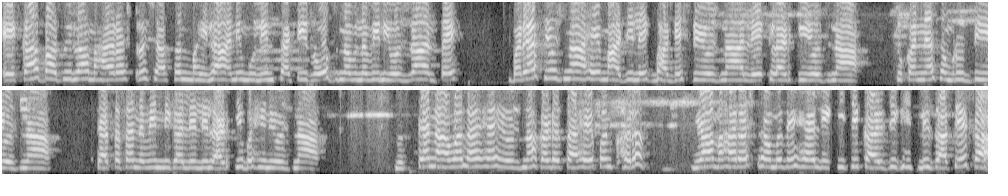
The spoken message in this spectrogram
एका बाजूला महाराष्ट्र शासन महिला आणि मुलींसाठी रोज नवनवीन योजना आणते. बऱ्याच योजना आहे माझी लेख भाग्यश्री योजना लेख लाडकी योजना सुकन्या समृद्धी योजना त्यात आता नवीन निघालेली लाडकी बहीण योजना नुसत्या नावाला ह्या योजना काढत आहे पण खरंच या महाराष्ट्रामध्ये ह्या लेखीची काळजी घेतली जाते का?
